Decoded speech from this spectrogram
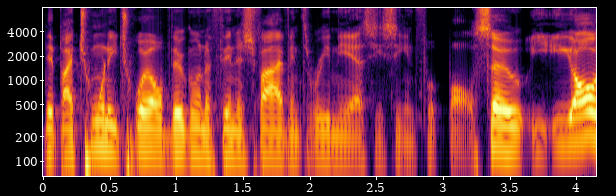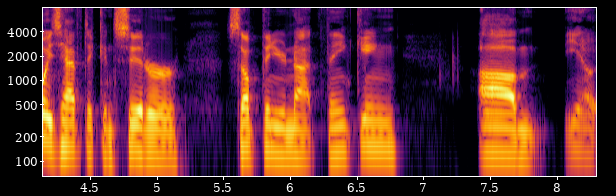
that by 2012 they're going to finish five and three in the SEC in football. So you always have to consider something you're not thinking. Um, you know,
